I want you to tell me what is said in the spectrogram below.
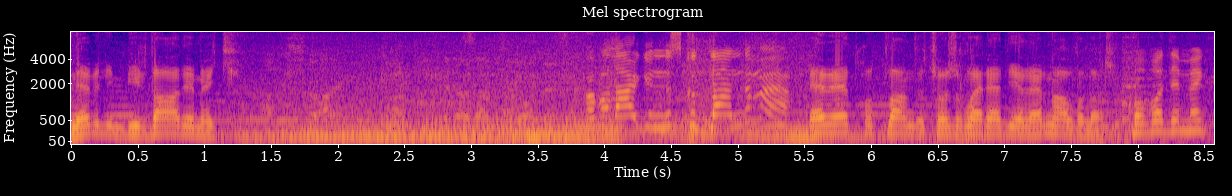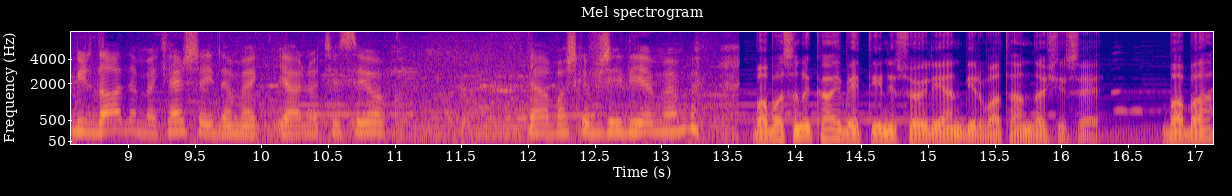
Ne bileyim bir dağ demek. Babalar gününüz kutlandı mı? Evet kutlandı. Çocuklar hediyelerini aldılar. Baba demek bir dağ demek, her şey demek. Yani ötesi yok. Daha başka bir şey diyemem. Babasını kaybettiğini söyleyen bir vatandaş ise, baba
